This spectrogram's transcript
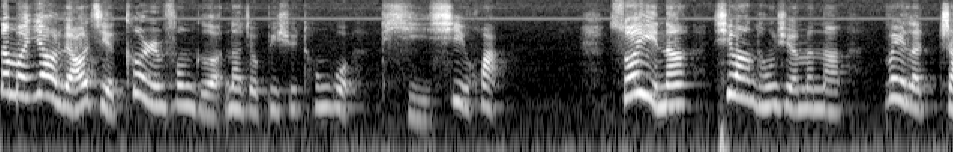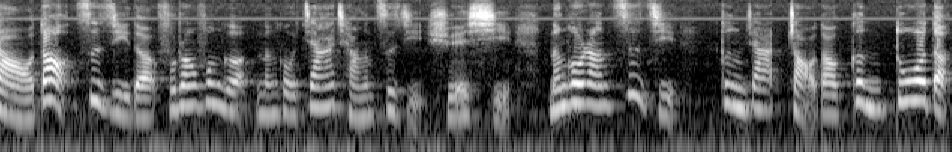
那么要了解个人风格，那就必须通过体系化。所以呢，希望同学们呢，为了找到自己的服装风格，能够加强自己学习，能够让自己更加找到更多的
